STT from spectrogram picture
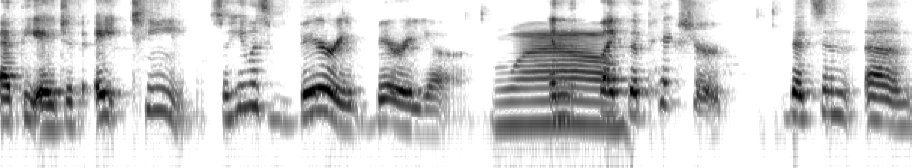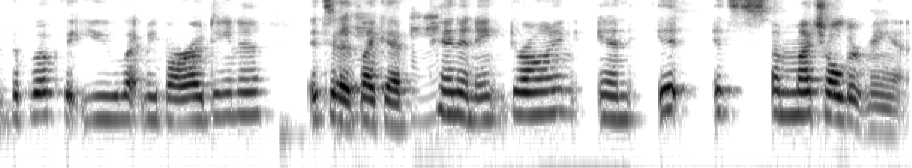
at the age of 18 so he was very very young wow. and like the picture that's in um, the book that you let me borrow dina it's a like a Mhm. pen and ink drawing and it it's a much older man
